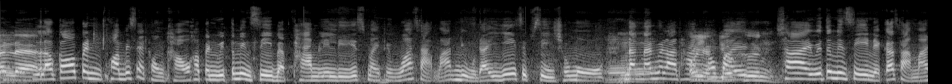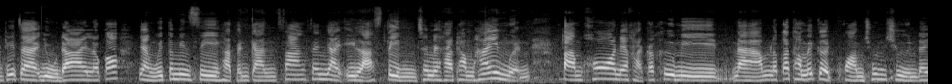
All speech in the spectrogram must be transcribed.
นั่นแหละ แล้วก็เป็นความพิเศษของเขาค่ะ เป็นวิตามินซีแบบ time release หมายถึงว่าสามารถอยู่ได้ 24 ชั่วโมง ดังนั้นเวลาทานโอ้ยังเข้าไป เยอะขึ้น ใช่ วิตามินซีเนี่ยก็สามารถที่จะอยู่ได้ แล้วก็อย่างวิตามินซีค่ะ เป็นการสร้างเส้นใยอีลาสตินใช่ไหมคะทำให้เหมือน ตามข้อเนี่ยค่ะ ก็คือมีน้ำแล้วก็ทำให้เกิดความชุ่มชื้นได้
